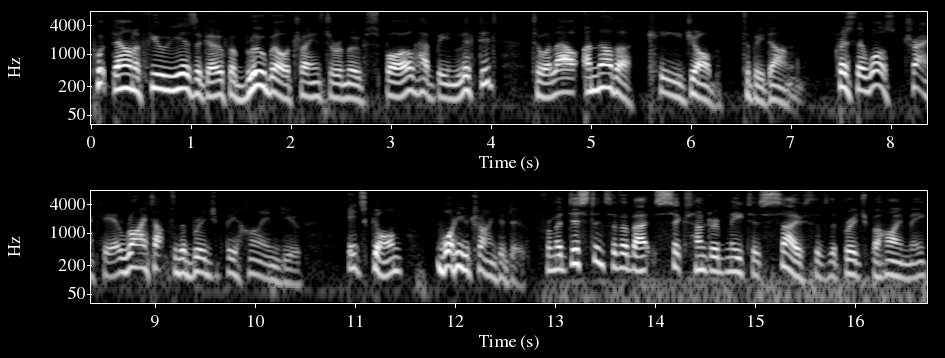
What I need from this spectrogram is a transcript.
put down a few years ago for Bluebell trains to remove spoil have been lifted to allow another key job to be done. Chris, there was track here right up to the bridge behind you. It's gone. What are you trying to do? From a distance of about 600 metres south of the bridge behind me,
